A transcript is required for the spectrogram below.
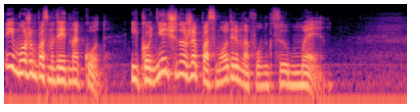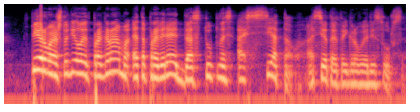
И можем посмотреть на код. И, конечно же, посмотрим на функцию main. Первое, что делает программа, это проверяет доступность ассетов. Ассеты — это игровые ресурсы.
